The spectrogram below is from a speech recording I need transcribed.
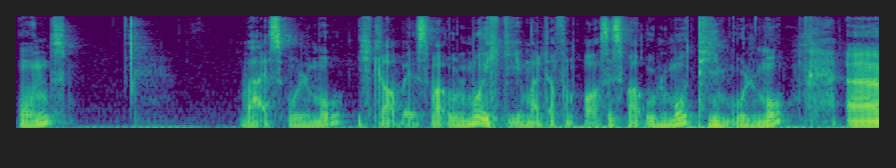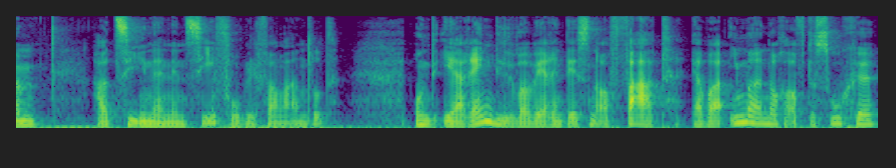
Und war es Ulmo? Ich glaube, es war Ulmo. Ich gehe mal davon aus, es war Ulmo, Team Ulmo. Ähm, hat sie in einen Seevogel verwandelt. Und Earendil war währenddessen auf Fahrt. Er war immer noch auf der Suche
